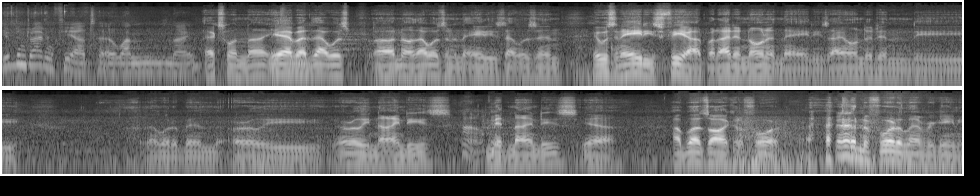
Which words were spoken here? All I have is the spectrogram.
You've been driving Fiat uh, 19. X19. Yeah, but that was uh, no, that wasn't in the 80s. That was in it was an 80s Fiat, but I didn't own it in the 80s. I owned it in the that would have been early early 90s, Ah, okay. mid 90s. Yeah. But that's all I could afford. I couldn't afford a Lamborghini.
